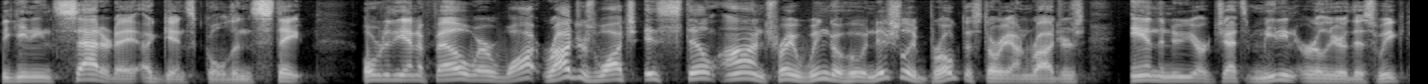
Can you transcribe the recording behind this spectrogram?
beginning Saturday against Golden State. Over to the NFL, where Rodgers Watch is still on. Trey Wingo, who initially broke the story on Rodgers and the New York Jets meeting earlier this week,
